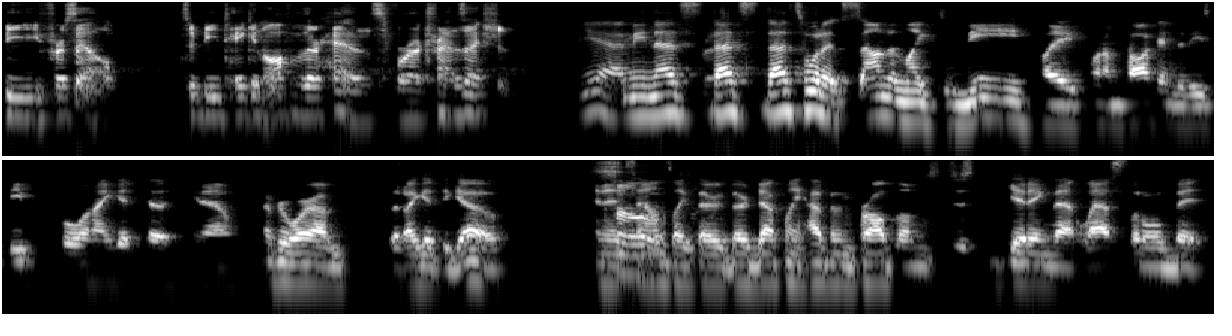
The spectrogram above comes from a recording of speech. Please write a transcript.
be for sale to be taken off of their hands for a transaction Yeah, I mean that's that's that's what it sounded like to me. Like when I'm talking to these people and I get to you know everywhere I'm that I get to go, and it sounds like they're they're definitely having problems just getting that last little bit.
